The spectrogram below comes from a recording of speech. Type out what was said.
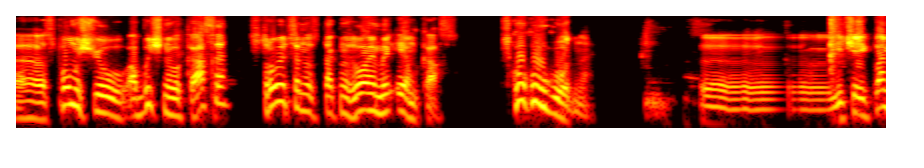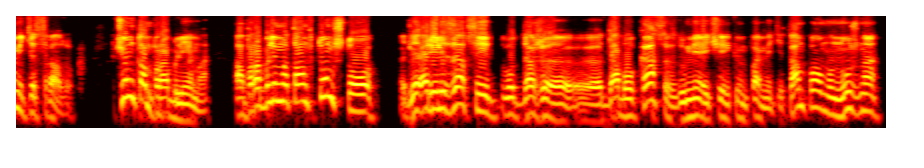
Э, с помощью обычного CAS а строится так называемый MCAS. Сколько угодно э, ячеек памяти сразу. В чем там проблема? А проблема там в том, что для реализации вот даже double CAS а э, с двумя ячейками памяти, там, по-моему, нужно,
